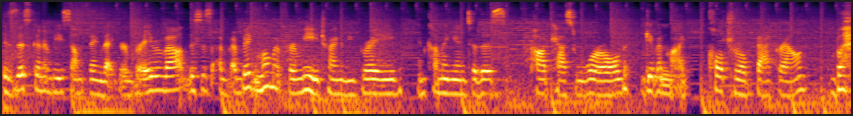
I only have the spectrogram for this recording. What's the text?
Is this going to be something that you're brave about? This is a, a, big moment for me trying to be brave and coming into this podcast world, given my cultural background. But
